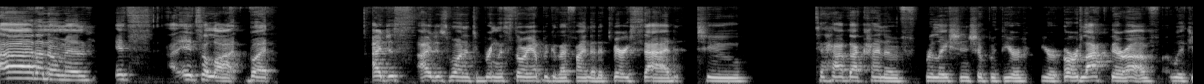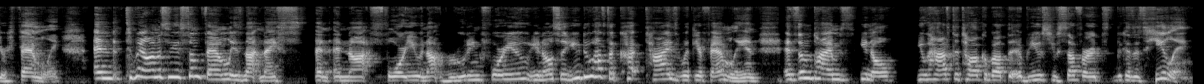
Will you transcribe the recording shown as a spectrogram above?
I don't know, man. It's it's a lot, but I just I just wanted to bring this story up because I find that it's very sad to to have that kind of relationship with your your or lack thereof with your family. And to be honest with you some family is not nice and, and not for you and not rooting for you you know? So you do have to cut ties with your family. And and sometimes you know you have to talk about the abuse you suffered because it's healing.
